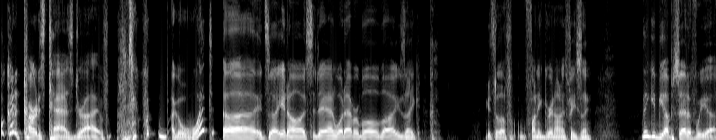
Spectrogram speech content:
what kind of car does Taz drive? I go, what? Uh, it's a, you know, a sedan, whatever, blah, blah, blah. He's like, gets a little f- funny grin on his face. He's like, I think he'd be upset if we, uh,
